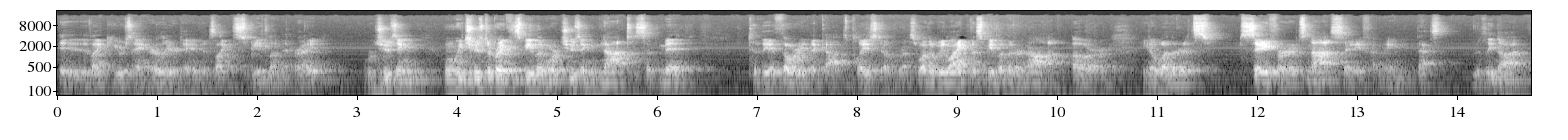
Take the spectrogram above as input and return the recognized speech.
it, like you were saying earlier, Dave, it's like the speed limit, right? We're choosing, when we choose to break the speed limit, we're choosing not to submit to the authority that God's placed over us, whether we like the speed limit or not, or, you know, whether it's safe or it's not safe. I mean, that's really not,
